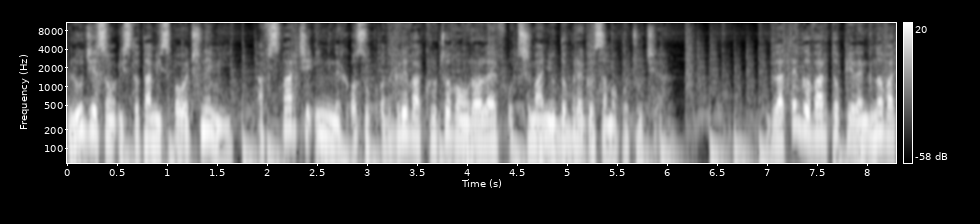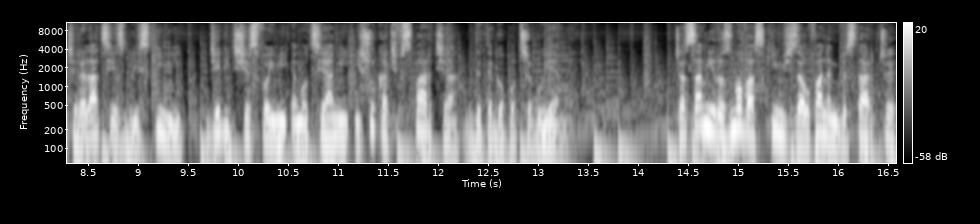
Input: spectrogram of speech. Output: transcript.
Ludzie są istotami społecznymi, a wsparcie innych osób odgrywa kluczową rolę w utrzymaniu dobrego samopoczucia. Dlatego warto pielęgnować relacje z bliskimi, dzielić się swoimi emocjami i szukać wsparcia, gdy tego potrzebujemy. Czasami rozmowa z kimś zaufanym wystarczy,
